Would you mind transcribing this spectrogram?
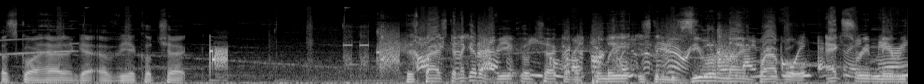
Let's go ahead and get a vehicle check. Dispatch, can I get a vehicle check on a plate? It's gonna be 09 Bravo X-ray Mary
